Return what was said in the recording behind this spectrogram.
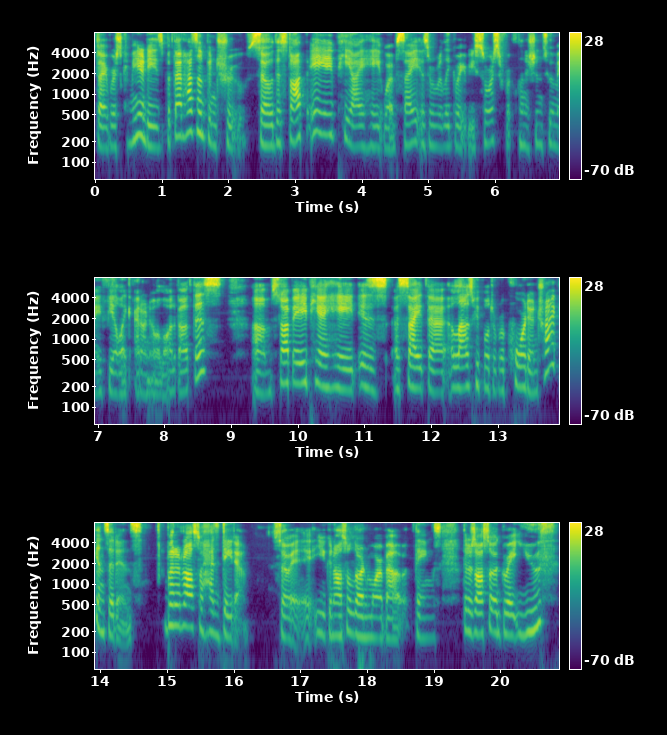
diverse communities, but that hasn't been true. So the Stop AAPI Hate website is a really great resource for clinicians who may feel like I don't know a lot about this. Um, Stop AAPI Hate is a site that allows people to record and track incidents, but it also has data. So it, it, you can also learn more about things. There's also a great youth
